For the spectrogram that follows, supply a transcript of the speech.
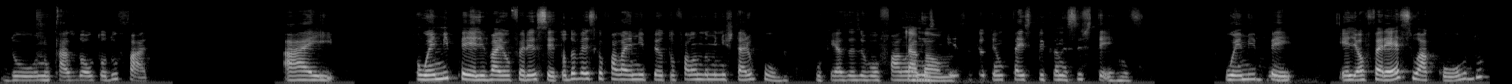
Do, no caso do autor do fato. Aí, o MP ele vai oferecer, toda vez que eu falar MP, eu estou falando do Ministério Público, porque às vezes eu vou falando tá e esqueço que eu tenho que estar tá explicando esses termos. O MP, uhum. ele oferece o acordo,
